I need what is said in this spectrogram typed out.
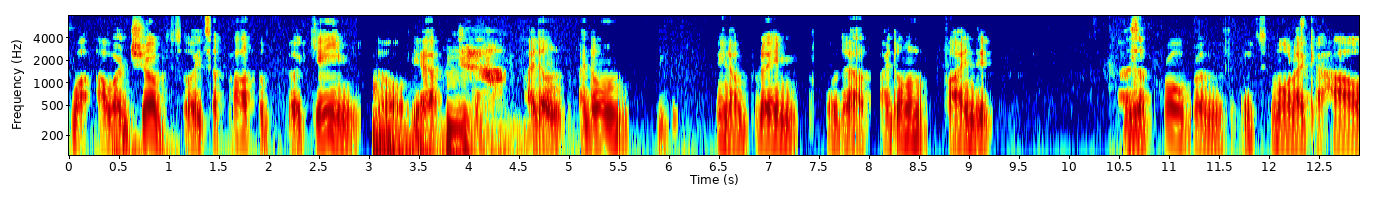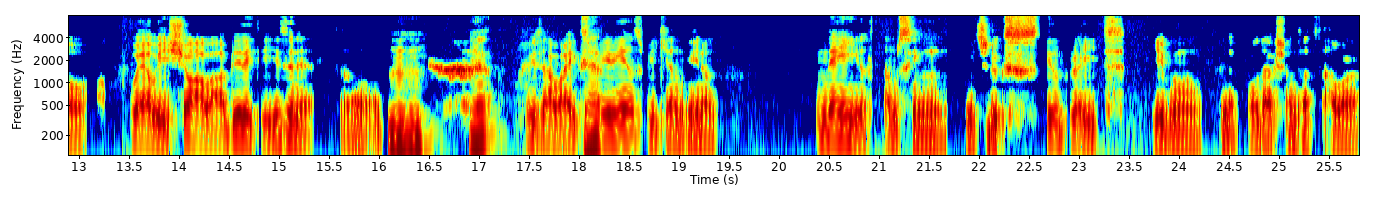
what our job. So it's a part of the game. So yeah, Hmm. I don't. I don't. You know, blame for that. I don't find it as a problem. It's more like a how where we show our ability, isn't it? So mhm. yeah, with our experience, we can, you know, nail something which looks still great, even in the production. That's our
